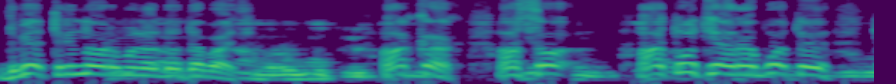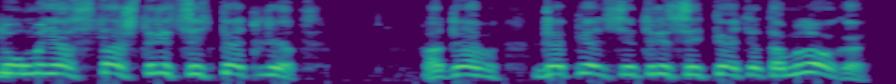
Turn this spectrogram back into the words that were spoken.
Две-три нормы надо Там- давать. там работали. А как? А, со- а тут я работаю, то у меня стаж 35 лет. А для, для пенсии 35 это много.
